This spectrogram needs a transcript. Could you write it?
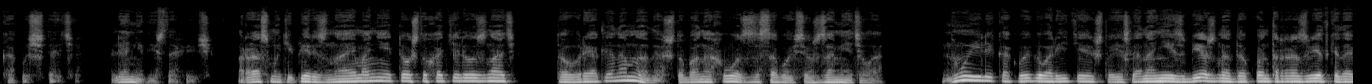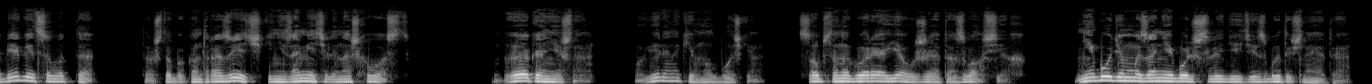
Как вы считаете, Леонид Евстафьевич, раз мы теперь знаем о ней то, что хотели узнать, то вряд ли нам надо, чтобы она хвост за собой все же заметила. Ну или, как вы говорите, что если она неизбежно до контрразведки добегается вот так, то чтобы контрразведчики не заметили наш хвост. — Да, конечно, — уверенно кивнул Бочкин. — Собственно говоря, я уже отозвал всех. Не будем мы за ней больше следить, избыточно это.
